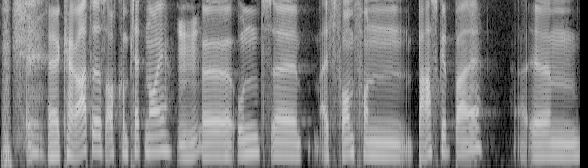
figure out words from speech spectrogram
äh, Karate ist auch komplett neu mhm. äh, und äh, als Form von Basketball ähm,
